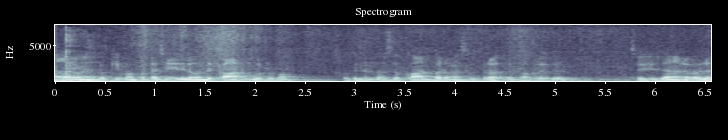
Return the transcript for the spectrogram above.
பாருங்கள் இப்போ கீமா போட்டாச்சு. இதில் வந்து கார்னும் போட்டிருக்கோம். ஓகே நண்பா ஸோ கார்ன் பாருங்கள் சூப்பராக இருக்குது பார்க்குறதுக்கு ஸோ இதுதான் லெவலு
